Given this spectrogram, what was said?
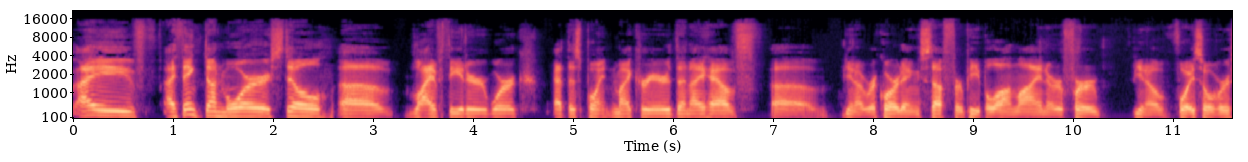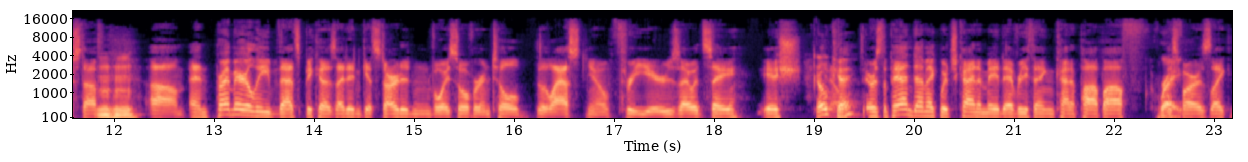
I've I think done more still uh, live theater work at this point in my career than I have uh, you know recording stuff for people online or for you know voiceover stuff. Mm-hmm. Um, and primarily that's because I didn't get started in voiceover until the last you know three years I would say ish. You know, Okay. there was the pandemic, which kind of made everything kind of pop off Right. as far as like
